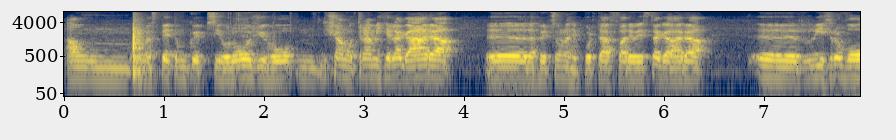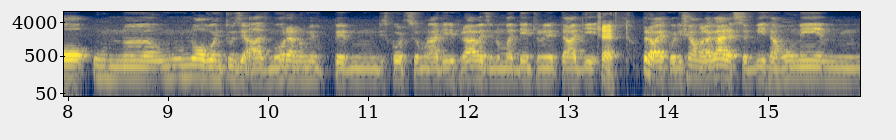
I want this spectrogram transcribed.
a un, un, aspetto comunque psicologico. Diciamo, tramite la gara, eh, la persona che portava a fare questa gara eh, ritrovò un, un, un, nuovo entusiasmo. Ora non mi, per un discorso magari di privacy non mi addentro nei dettagli, certo. però ecco, diciamo la gara è servita come,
